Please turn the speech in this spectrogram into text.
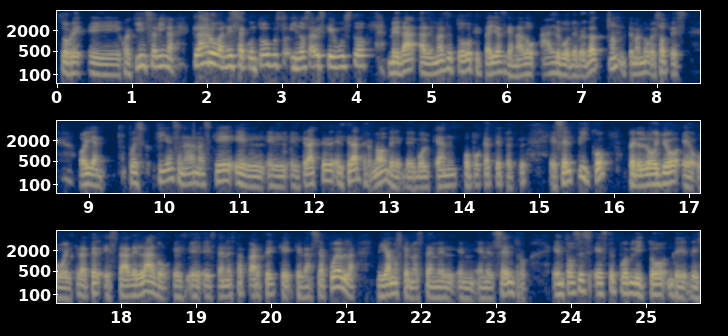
sobre eh, Joaquín Sabina. Claro, Vanessa, con todo gusto. Y no sabes qué gusto me da, además de todo, que te hayas ganado algo. De verdad, mm, te mando besotes. Oigan, pues fíjense nada más que el, el, cráter, el cráter, ¿no? De, del volcán Popocatépetl es el pico, pero el hoyo eh, o el cráter está de lado, eh, está en esta parte que, da hacia Puebla, digamos que no está en el, en, el centro. Entonces, este pueblito de, de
